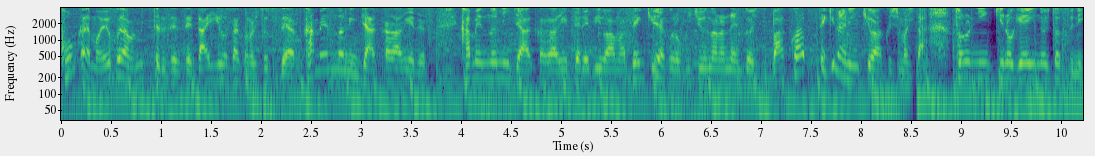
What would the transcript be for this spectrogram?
今回も横山光輝先生代表作の一つである仮面の忍者赤影です。仮面の忍者赤影テレビ版は1967年当日爆発的な人気を博しました。その人気の原因の一つに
